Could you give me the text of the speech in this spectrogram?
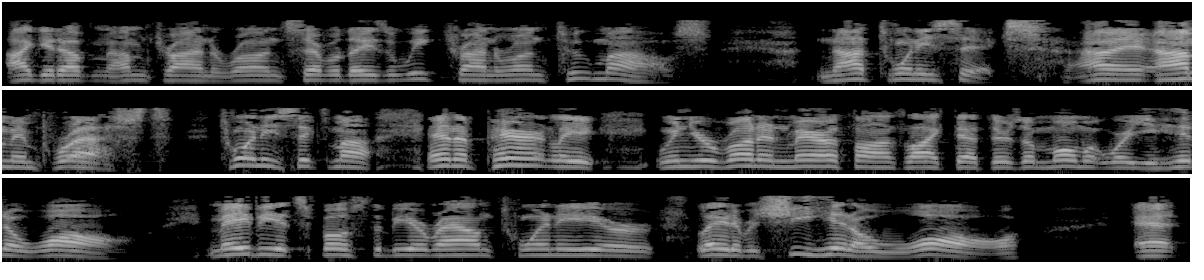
I get up and I'm trying to run several days a week, trying to run two miles, not 26. I, I'm impressed. 26 miles. And apparently, when you're running marathons like that, there's a moment where you hit a wall. Maybe it's supposed to be around 20 or later, but she hit a wall at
